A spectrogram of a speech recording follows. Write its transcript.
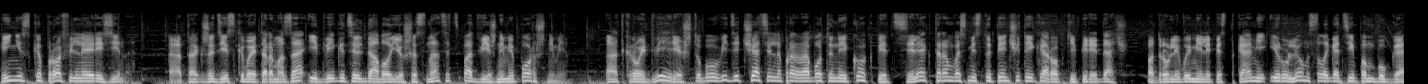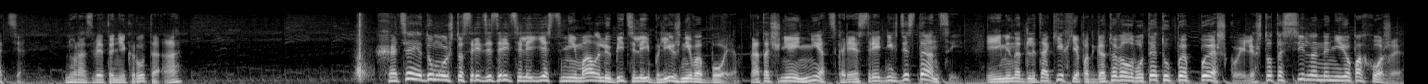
и низкопрофильная резина, а также дисковые тормоза и двигатель W16 с подвижными поршнями. Открой двери, чтобы увидеть тщательно проработанный кокпит с селектором восьмиступенчатой коробки передач, под рулевыми лепестками и рулем с логотипом Bugatti. Ну разве это не круто, а? Хотя я думаю, что среди зрителей есть немало любителей ближнего боя, а точнее нет, скорее средних дистанций. И именно для таких я подготовил вот эту ППшку или что-то сильно на нее похожее.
